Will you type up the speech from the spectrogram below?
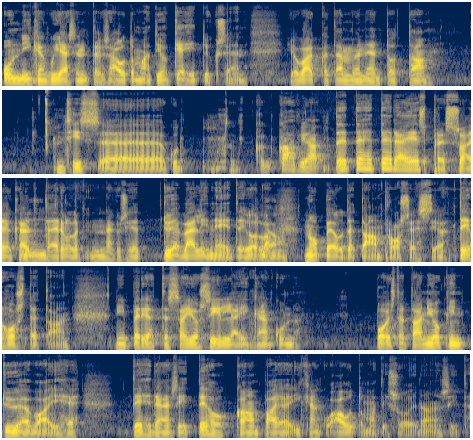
on ikään kuin jäsennettävissä automaatiokehitykseen. Jo vaikka tämmöinen, tota, siis äh, kun kahvia, te, te, tehdään espressoa ja käytetään mm. erinäköisiä työvälineitä, joilla Joo. nopeutetaan prosessia, tehostetaan, niin periaatteessa jo sillä ikään kuin poistetaan jokin työvaihe, tehdään siitä tehokkaampaa ja ikään kuin automatisoidaan sitä.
